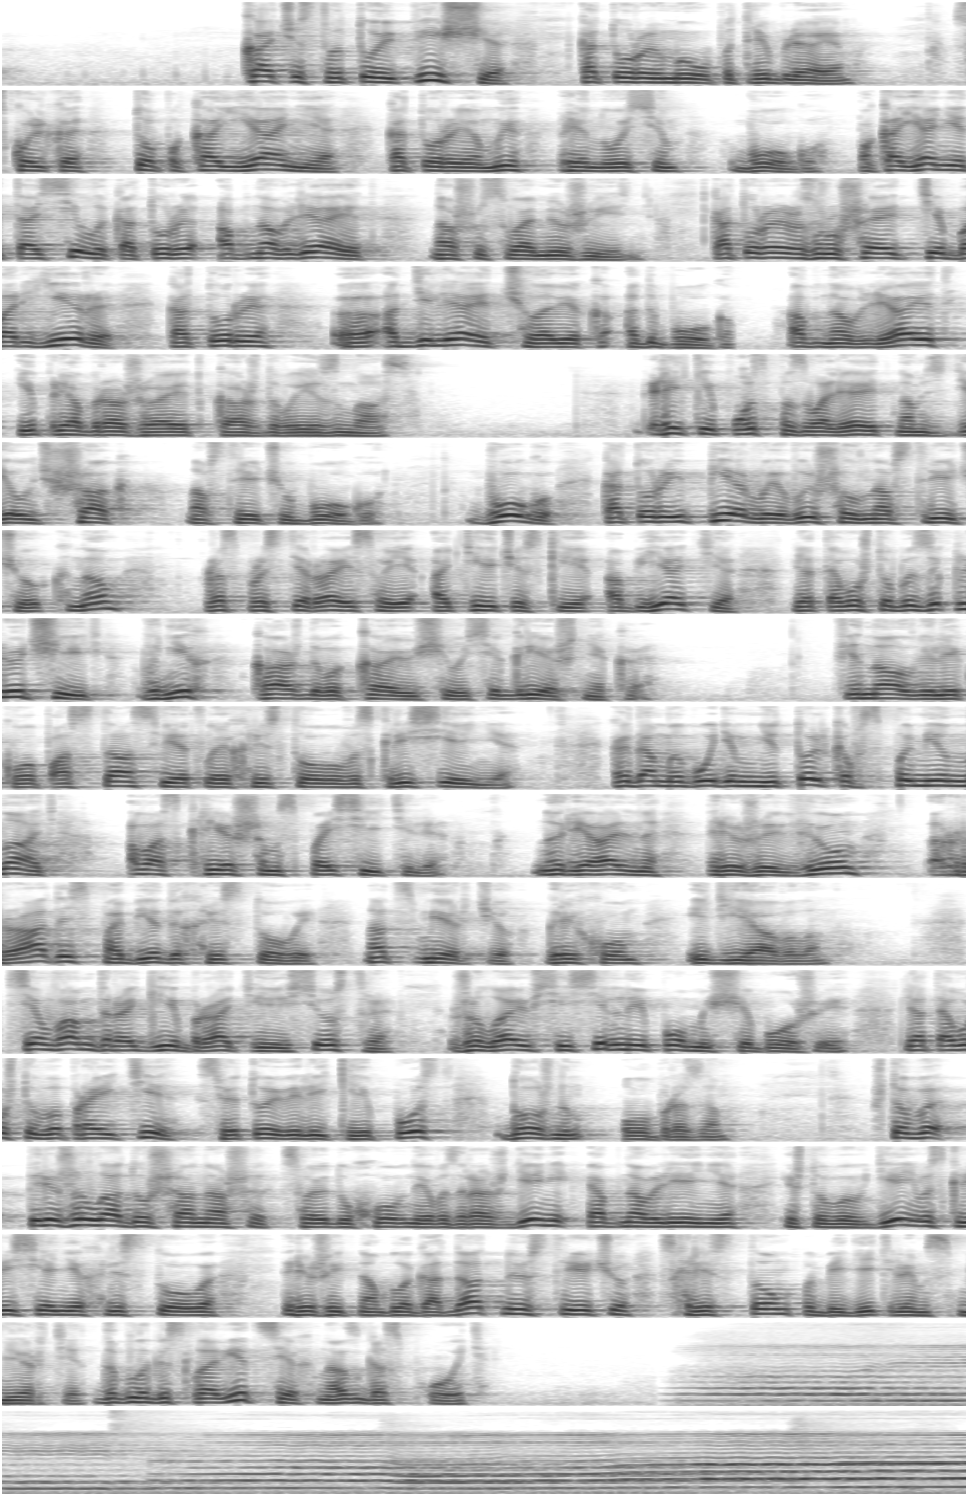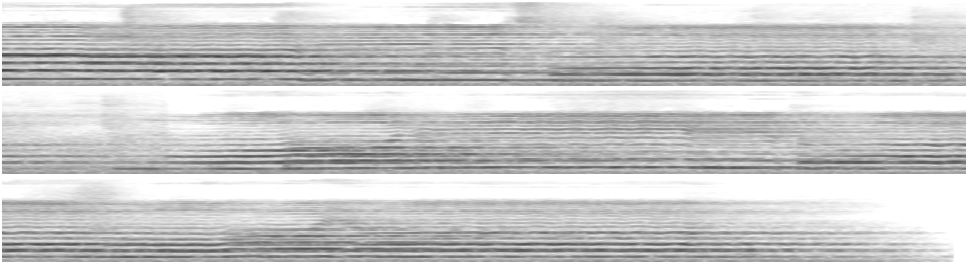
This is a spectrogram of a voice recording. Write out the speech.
качество той пищи, которую мы употребляем, сколько то покаяние, которое мы приносим Богу. Покаяние – это сила, которая обновляет нашу с вами жизнь, которая разрушает те барьеры, которые э, отделяют человека от Бога обновляет и преображает каждого из нас. Великий пост позволяет нам сделать шаг навстречу Богу. Богу, который первый вышел навстречу к нам, распростирая свои отеческие объятия для того, чтобы заключить в них каждого кающегося грешника. Финал Великого Поста – Светлое Христово воскресенье, когда мы будем не только вспоминать о воскресшем Спасителе, но реально переживем радость победы Христовой над смертью, грехом и дьяволом. Всем вам, дорогие братья и сестры, желаю всесильной помощи Божией для того, чтобы пройти Святой Великий пост должным образом, чтобы пережила душа наша свое духовное возрождение и обновление, и чтобы в день воскресения Христова пережить нам благодатную встречу с Христом, победителем смерти. Да благословит всех нас Господь!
